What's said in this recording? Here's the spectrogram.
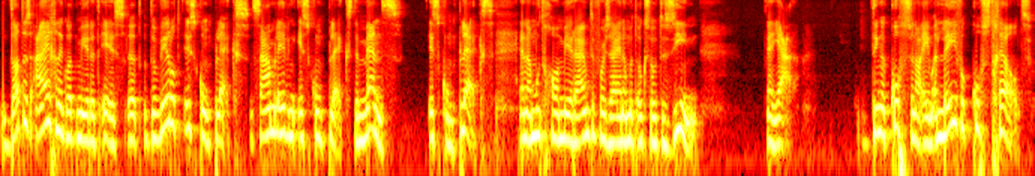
Dat is eigenlijk wat meer het is. de wereld is complex. De samenleving is complex. De mens is complex. En er moet gewoon meer ruimte voor zijn om het ook zo te zien. En ja, dingen kosten nou eenmaal. Een leven kost geld.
